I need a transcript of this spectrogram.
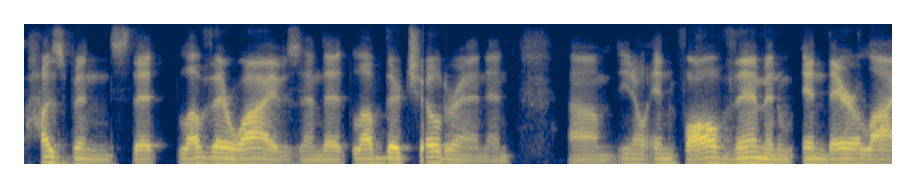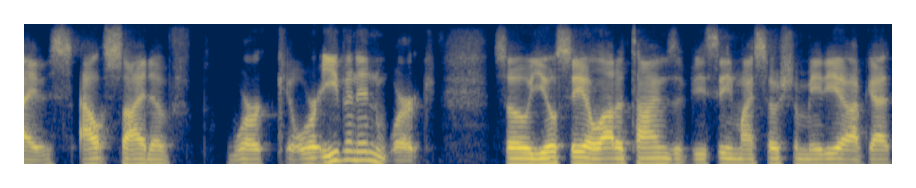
husbands that love their wives and that love their children and um, you know involve them in in their lives outside of work or even in work. So you'll see a lot of times if you see my social media i've got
